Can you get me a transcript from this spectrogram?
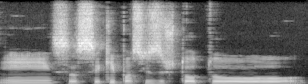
и с екипа си, защото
